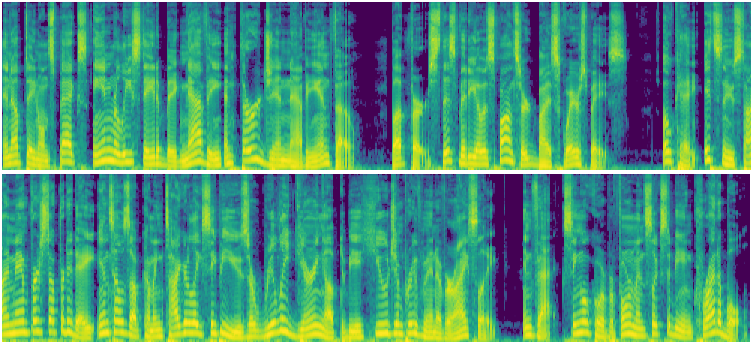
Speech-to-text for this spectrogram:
an update on specs, and release date of Big Navi and 3rd gen Navi info. But first, this video is sponsored by Squarespace. Okay, it's news time, and first up for today, Intel's upcoming Tiger Lake CPUs are really gearing up to be a huge improvement over Ice Lake. In fact, single core performance looks to be incredible.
